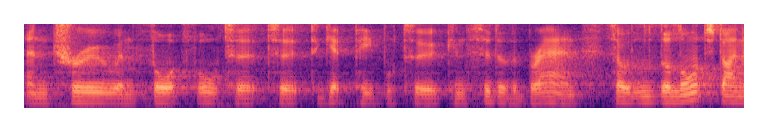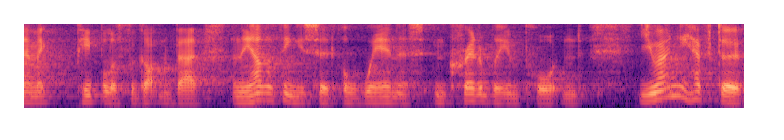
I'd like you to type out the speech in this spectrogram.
and true and thoughtful to, to, to get people to consider the brand. So the launch dynamic, people have forgotten about. And the other thing you said, awareness, incredibly important. You only have to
